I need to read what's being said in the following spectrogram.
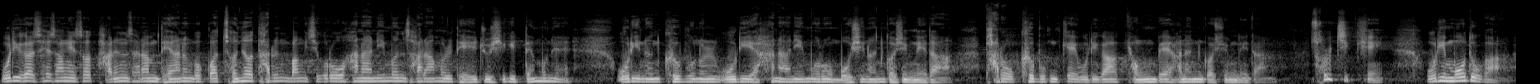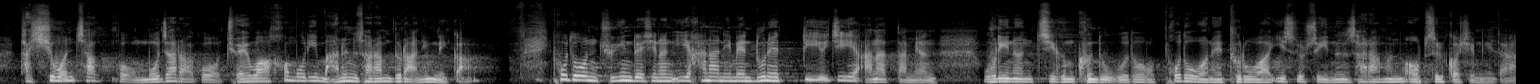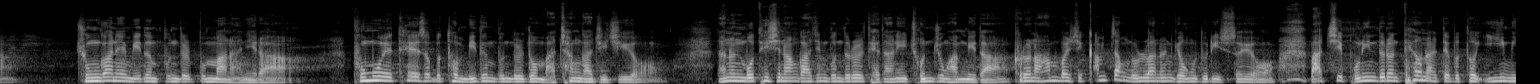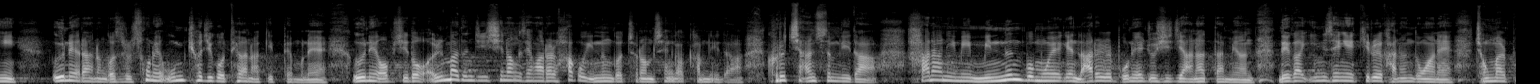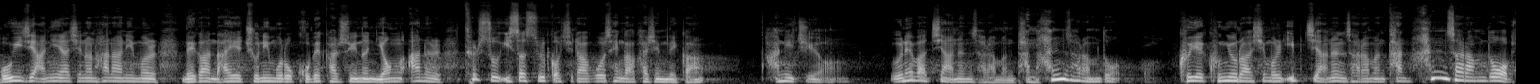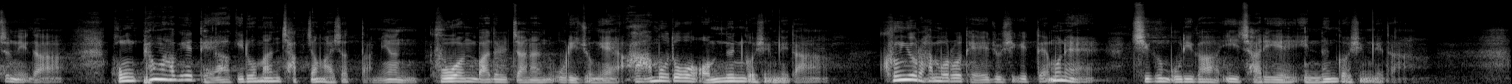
우리가 세상에서 다른 사람 대하는 것과 전혀 다른 방식으로 하나님은 사람을 대해 주시기 때문에 우리는 그분을 우리의 하나님으로 모시는 것입니다. 바로 그분께 우리가 경배하는 것입니다. 솔직히 우리 모두가 다 시원찮고 모자라고 죄와 허물이 많은 사람들 아닙니까? 포도원 주인 되시는 이 하나님의 눈에 띄지 않았다면 우리는 지금 그 누구도 포도원에 들어와 있을 수 있는 사람은 없을 것입니다. 중간에 믿은 분들뿐만 아니라 부모의 태에서부터 믿은 분들도 마찬가지지요. 나는 모태신앙 가진 분들을 대단히 존중합니다. 그러나 한 번씩 깜짝 놀라는 경우들이 있어요. 마치 본인들은 태어날 때부터 이미 은혜라는 것을 손에 움켜쥐고 태어났기 때문에 은혜 없이도 얼마든지 신앙생활을 하고 있는 것처럼 생각합니다. 그렇지 않습니다. 하나님이 믿는 부모에게 나를 보내주시지 않았다면 내가 인생의 길을 가는 동안에 정말 보이지 아니하시는 하나님을 내가 나의 주님으로 고백할 수 있는 영안을 틀 수 있었을 것이라고 생각하십니다. 있습니까? 아니지요. 은혜 받지 않은 사람은 단 한 사람도 없고 그의 긍휼하심을 입지 않은 사람은 단 한 사람도 없습니다. 공평하게 대하기로만 작정하셨다면 구원받을 자는 우리 중에 아무도 없는 것입니다. 긍휼함으로 대해 주시기 때문에 지금 우리가 이 자리에 있는 것입니다.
